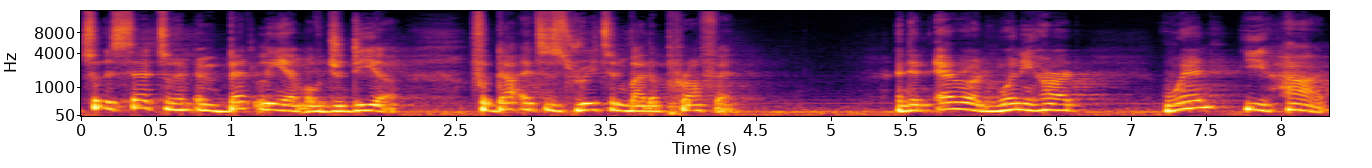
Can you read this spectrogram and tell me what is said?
So they said to him in Bethlehem of Judea, for that it is written by the prophet. And then Herod, when he heard, when he had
